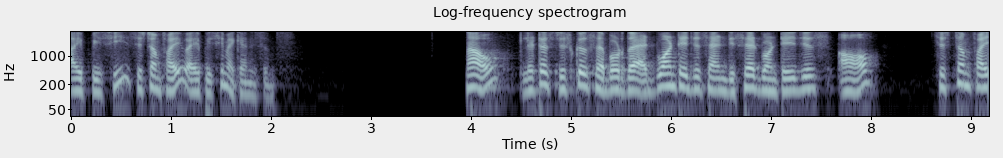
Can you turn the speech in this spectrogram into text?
IPC system 5 IPC mechanisms. Now let us discuss about the advantages and disadvantages of system 5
